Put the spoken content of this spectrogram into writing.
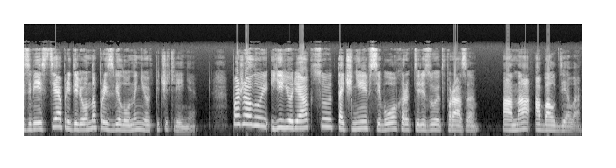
известие определенно произвело на нее впечатление. Пожалуй, ее реакцию точнее всего характеризует фраза «она обалдела».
